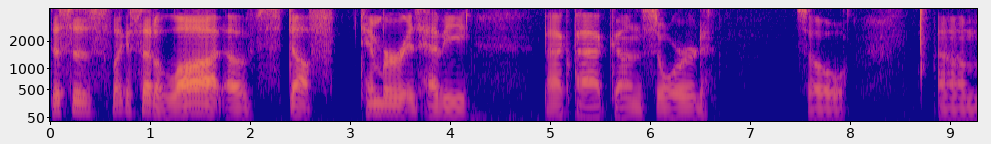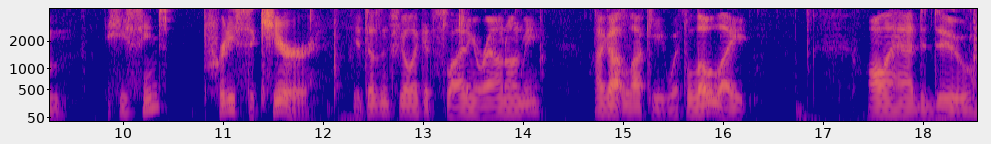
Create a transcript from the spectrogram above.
This is, like I said, a lot of stuff. Timber is heavy, backpack, gun, sword. So um, he seems pretty secure. It doesn't feel like it's sliding around on me. I got lucky. With Low-Light, all I had to do,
